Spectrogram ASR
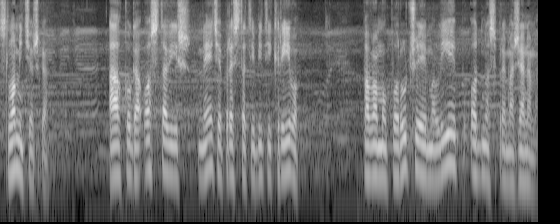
slomit ćeš ga. A ako ga ostaviš, neće prestati biti krivo. Pa vam uporučujem lijep odnos prema ženama.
